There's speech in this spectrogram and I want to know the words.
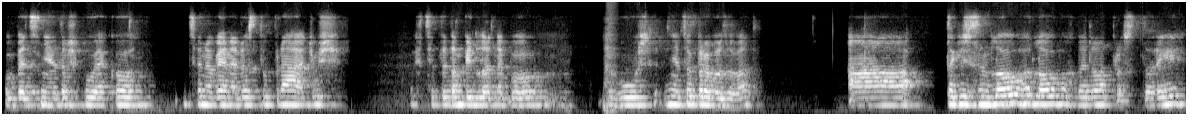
obecně je trošku jako cenově nedostupná, ať už chcete tam bydlet nebo hůř něco provozovat. A takže jsem dlouho, dlouho hledala prostory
